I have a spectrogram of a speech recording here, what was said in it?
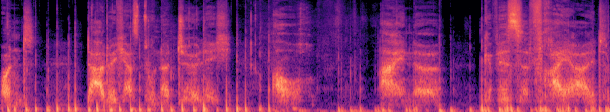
Und dadurch hast du natürlich auch eine gewisse Freiheit.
